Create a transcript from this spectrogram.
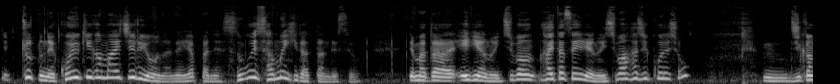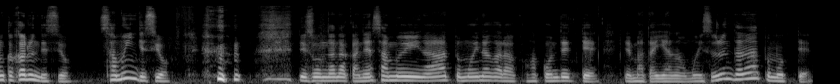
でちょっとね、小雪が舞い散るようなね、やっぱね、すごい寒い日だったんですよ。で、またエリアの一番、配達エリアの一番端っこでしょ？うん、時間かかるんですよ。寒いんですよ。で、そんな中ね、寒いなと思いながら運んでって、で、また嫌な思いするんだなと思って。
